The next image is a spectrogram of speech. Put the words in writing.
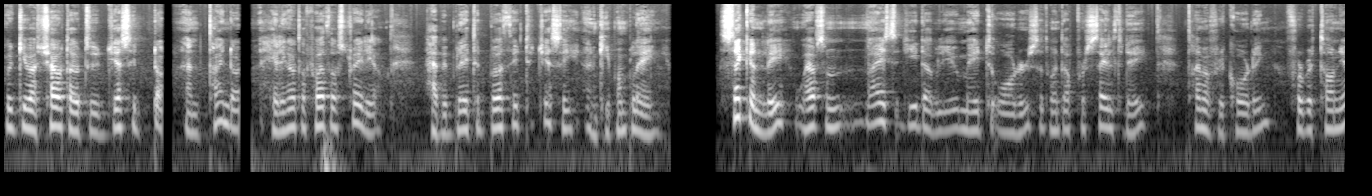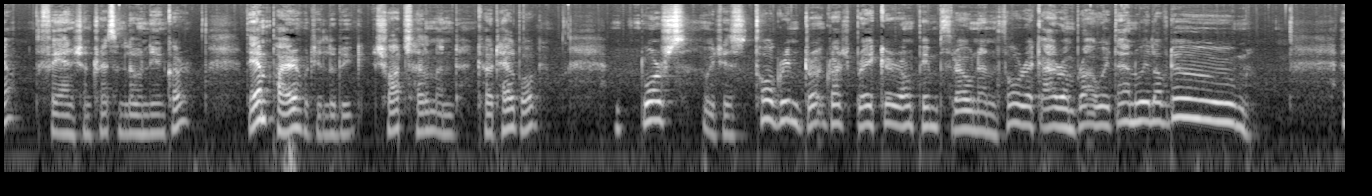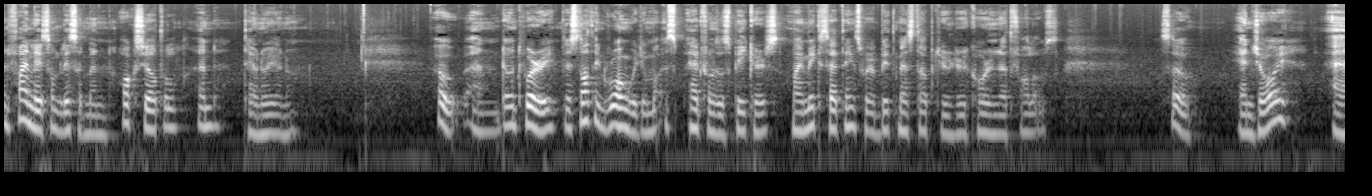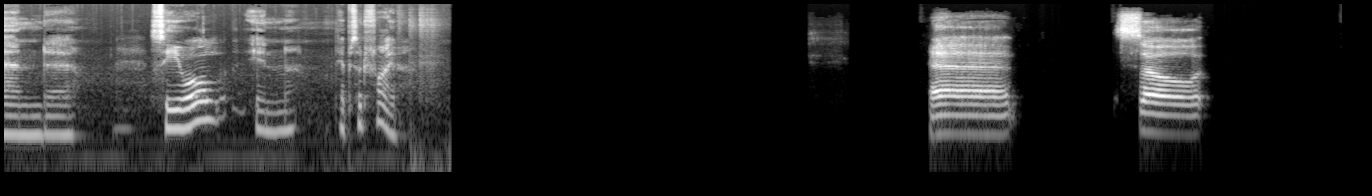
we'll give a shout out to Jesse Dart and Tyndar hailing out of Perth, Australia. Happy belated birthday to Jesse and keep on playing. Secondly, we have some nice GW made to orders that went up for sale today, time of recording, for Bretonnia, the Fay Enchantress and Louen Leoncoeur, the Empire, which is Ludwig Schwarzhelm and Kurt Helborg, Dwarfs, which is Thorgrim, Grudgebearer, Ronpimp Throne, and Thorek, Iron Browit, and Wheel of Doom! And finally, some Lizardmen, Oxyotl and Teonoyano. Oh, and don't worry, there's nothing wrong with your headphones or speakers. My mix settings were a bit messed up during the recording that follows. So, enjoy, and uh, see you all in episode 5. Uh, so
